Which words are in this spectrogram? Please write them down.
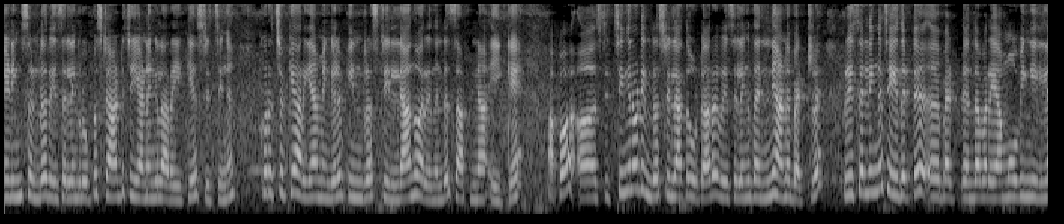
ഏണിങ്സ് ഉണ്ട്. റീസെല്ലിംഗ് ഗ്രൂപ്പ് സ്റ്റാർട്ട് ചെയ്യുകയാണെങ്കിൽ അറിയിക്കുക സ്റ്റിച്ചിങ് കുറച്ചൊക്കെ അറിയാമെങ്കിലും ഇൻട്രസ്റ്റ് ഇല്ല എന്ന് പറയുന്നുണ്ട് സഫ്ന ഇ കെ. അപ്പോൾ സ്റ്റിച്ചിങ്ങിനോട് ഇൻട്രസ്റ്റ് ഇല്ലാത്ത കൂട്ടുകാർ റീസെല്ലിംഗ് തന്നെയാണ് ബെറ്റർ റീസെല്ലിംഗ് ചെയ്തിട്ട് എന്താ പറയുക മൂവിങ് ഇല്ല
